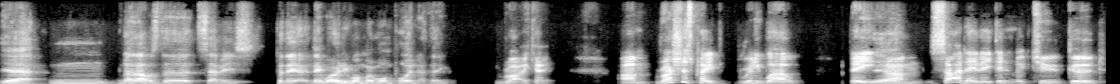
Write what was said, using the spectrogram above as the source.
Yeah, mm, no, that was the semis, but they they were only won by one point, I think. Right. Okay. Um, Russia's played really well. They Yeah. um Saturday they didn't look too good.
